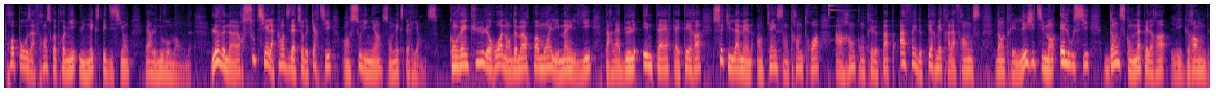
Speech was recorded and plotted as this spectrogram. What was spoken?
propose à François Ier une expédition vers le Nouveau Monde. Leveneur soutient la candidature de Cartier en soulignant son expérience. Convaincu, le roi n'en demeure pas moins les mains liées par la bulle Inter Caetera, ce qui l'amène en 1533 à rencontrer le pape afin de permettre à la France d'entrer légitimement, elle aussi, dans ce qu'on appellera les grandes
